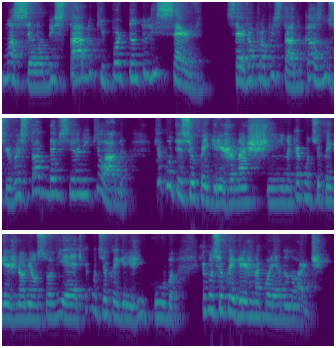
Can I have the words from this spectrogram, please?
uma célula do Estado que, portanto, lhe serve. Serve ao próprio Estado. Caso não sirva ao Estado, deve ser aniquilada. O que aconteceu com a igreja na China? O que aconteceu com a igreja na União Soviética? O que aconteceu com a igreja em Cuba? O que aconteceu com a igreja na Coreia do Norte?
